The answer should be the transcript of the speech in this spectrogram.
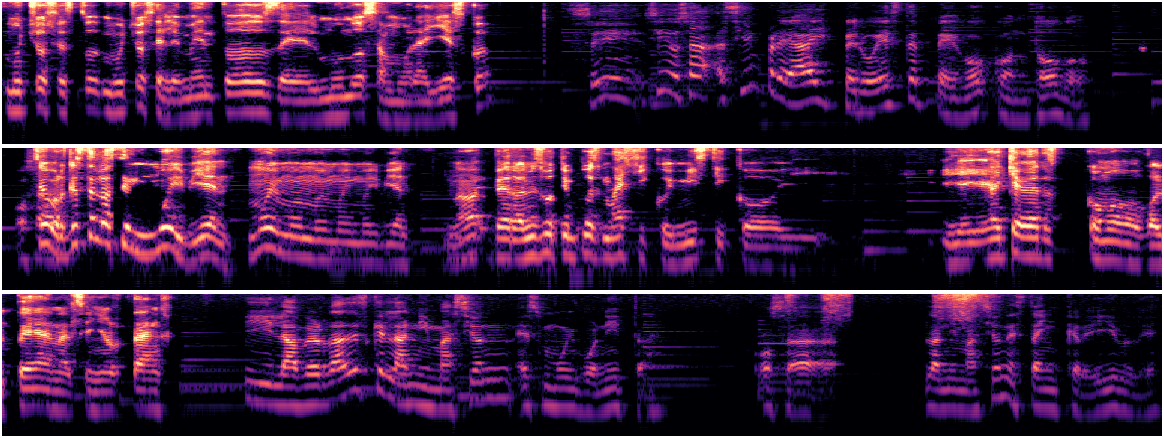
muchos, estos, muchos elementos del mundo samurayesco. Sí, sí, o sea, siempre hay, pero este pegó con todo. sí, porque este lo hace muy bien, muy, muy, muy, muy, muy bien, ¿no? Pero al mismo tiempo es mágico y místico y, y hay que ver cómo golpean al señor Tang. Y la verdad es que la animación es muy bonita. O sea, la animación está increíble.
